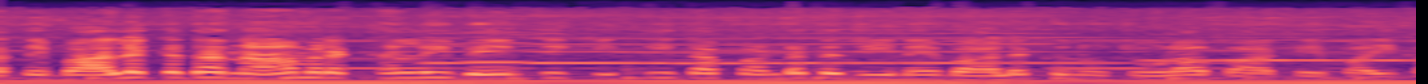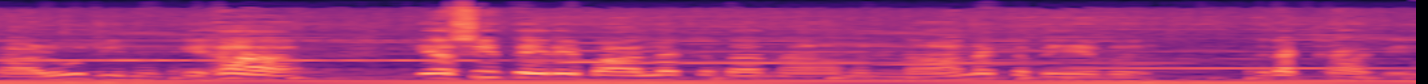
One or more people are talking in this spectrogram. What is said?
ਅਤੇ ਬਾਲਕ ਦਾ ਨਾਮ ਰੱਖਣ ਲਈ ਬੇਨਤੀ ਕੀਤੀ ਤਾਂ ਪੰਡਤ ਜੀ ਨੇ ਬਾਲਕ ਨੂੰ ਚੋਲਾ ਪਾ ਕੇ ਭਾਈ ਕਾਲੂ ਜੀ ਨੂੰ ਕਿਹਾ ਕਿ ਅਸੀਂ ਤੇਰੇ ਬਾਲਕ ਦਾ ਨਾਮ ਨਾਨਕ ਦੇਵ ਰੱਖਾਂਗੇ।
